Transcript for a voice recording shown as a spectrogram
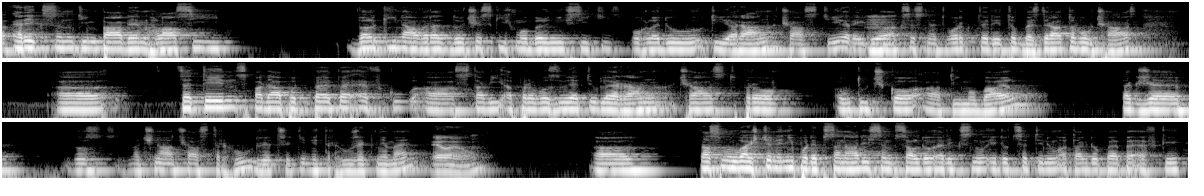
Ericsson tím pádem hlásí velký návrat do českých mobilních sítí z pohledu té RAN části, Radio mm. Access Network, tedy to bezdrátovou část. CETIN spadá pod PPF a staví a provozuje tuhle RAN část pro Outučko a T-Mobile, takže dost značná část trhu, dvě třetiny trhu, řekněme. Jo, jo. Uh, ta smlouva ještě není podepsaná, když jsem psal do Ericssonu i do Cetinu a tak do PPFky,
